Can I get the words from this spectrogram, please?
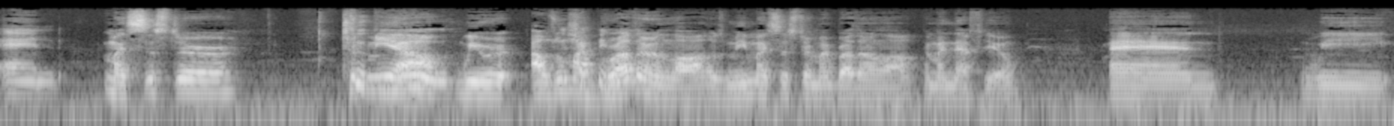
And my sister took, Took me you. out. We were. I was with my brother-in-law. It was me, my sister, my brother-in-law, and my nephew, and we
